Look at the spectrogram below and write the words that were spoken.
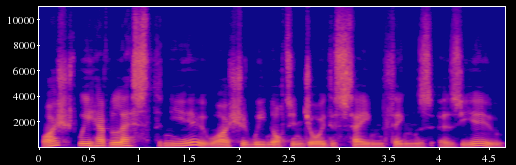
Why should we have less than you? Why should we not enjoy the same things as you?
